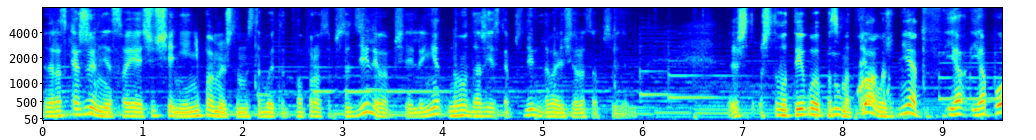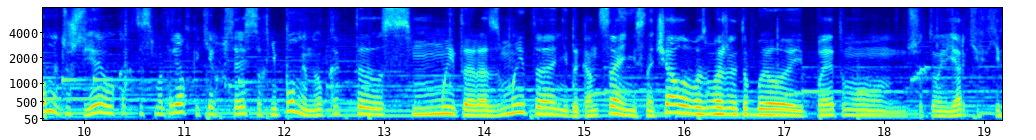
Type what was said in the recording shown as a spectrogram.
да. Расскажи мне свои ощущения. Я не помню, что мы с тобой этот вопрос обсудили вообще или нет, но даже если обсудили, давай еще раз обсудим. Что, что вот ты его Ну посмотрел как? уже? Нет, я, я помню, то, что я его как-то смотрел, в каких обстоятельствах, не помню, но как-то смыто, размыто, не до конца, и не сначала, возможно, это было, и поэтому что-то ярких каких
